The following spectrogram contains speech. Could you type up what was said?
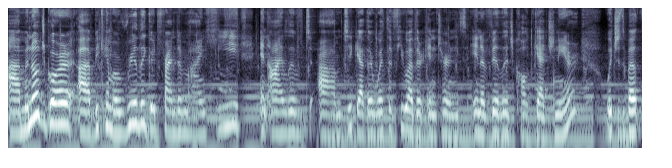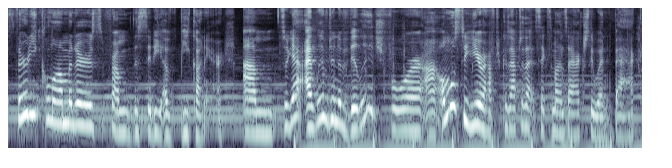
Uh, Manoj Gore uh, became a really good friend of mine. He and I lived um, together with a few other interns in a village called Gajner, which is about 30 kilometers from the city of Bikaner. Um, so yeah, I lived in a village for uh, almost a year after, because after that six months, I actually went back,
